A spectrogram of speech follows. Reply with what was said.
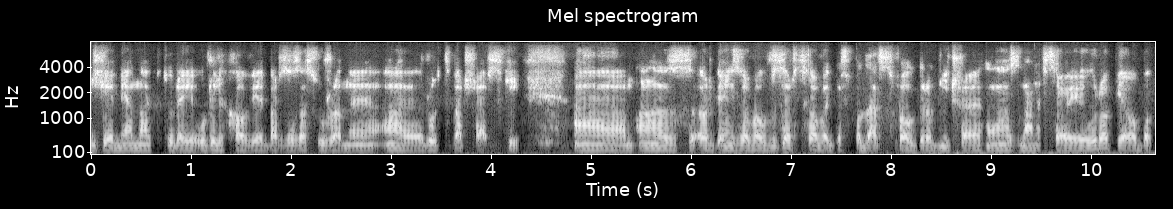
ziemia, na której Urlychowie, bardzo zasłużony e, ród warszawski, e, zorganizował wzorcowe gospodarstwo ogrodnicze e, znane w całej Europie, obok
